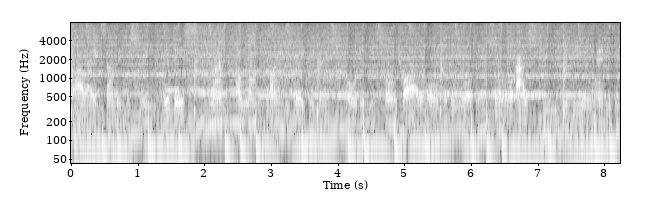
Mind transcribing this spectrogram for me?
while I examine the stream. With this, he ran along the bank with great quickness, holding his torch far over the water, so as to reveal anything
